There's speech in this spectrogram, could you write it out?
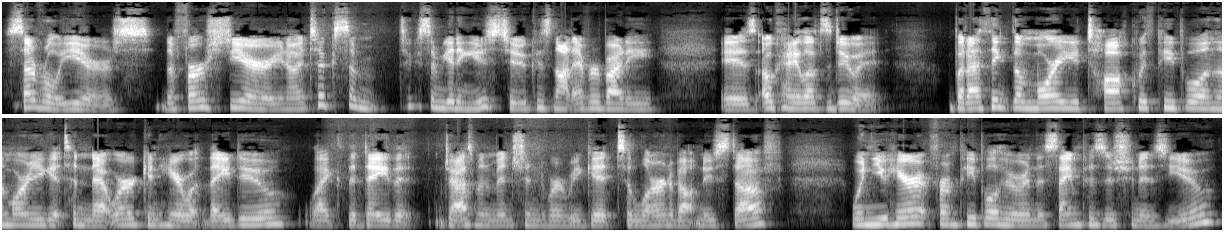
several years. The first year, you know, it took some took some getting used to because not everybody is okay, let's do it. But I think the more you talk with people and the more you get to network and hear what they do, like the day that Jasmine mentioned where we get to learn about new stuff, when you hear it from people who are in the same position as you,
